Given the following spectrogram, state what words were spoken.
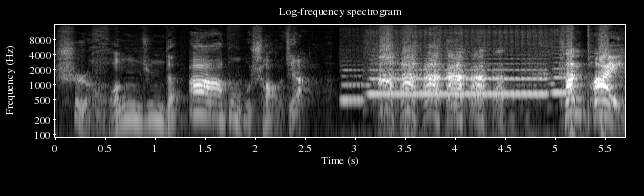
是皇军的阿布少将。哈哈哈哈哈哈！乾杯！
